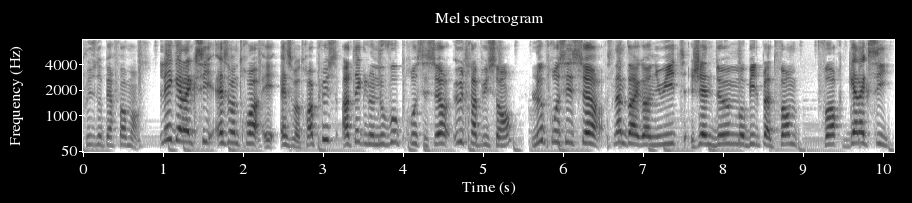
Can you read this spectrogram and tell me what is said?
plus de performance. Les Galaxy S23 et S23 Plus intègrent le nouveau processeur ultra puissant, le processeur Snapdragon 8 Gen 2 Mobile Platform for Galaxy.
